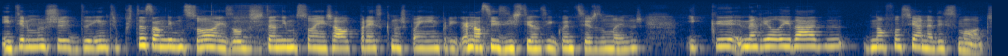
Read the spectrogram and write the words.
em termos de interpretação de emoções ou de gestão de emoções, algo que parece que nos põe em perigo a nossa existência enquanto seres humanos e que na realidade não funciona desse modo.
